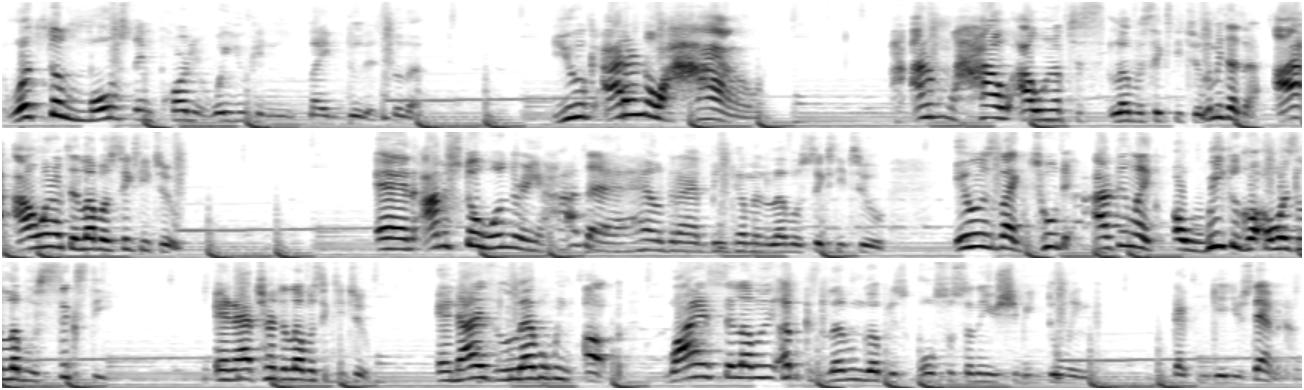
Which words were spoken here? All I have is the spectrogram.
what's the most important way you can like do this? So look, you, I don't know how. I don't know how I went up to level 62. Let me tell you, I, I went up to level 62. And I'm still wondering how the hell did I become in level 62? It was like two, I think like a week ago I was at level 60. And I turned to level 62. And that is leveling up. Why is it leveling up? Because leveling up is also something you should be doing that can get you stamina.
